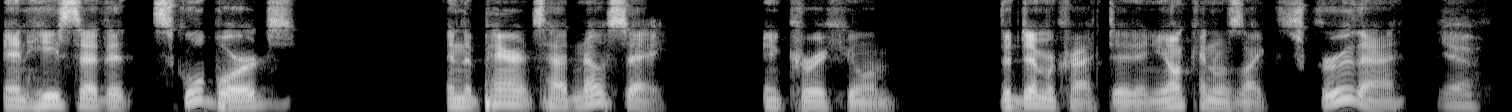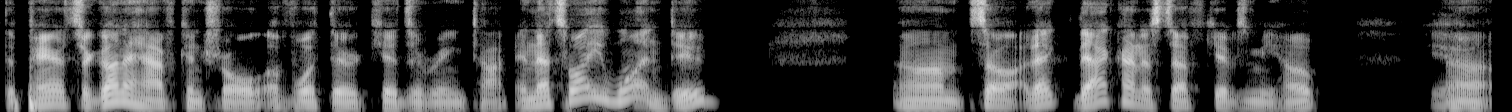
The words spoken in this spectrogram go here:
and he said that school boards and the parents had no say in curriculum. The Democrat did, and Youngkin was like, "Screw that! Yeah. The parents are going to have control of what their kids are being taught, and that's why he won, dude." Um, so that that kind of stuff gives me hope. Yeah. Uh,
